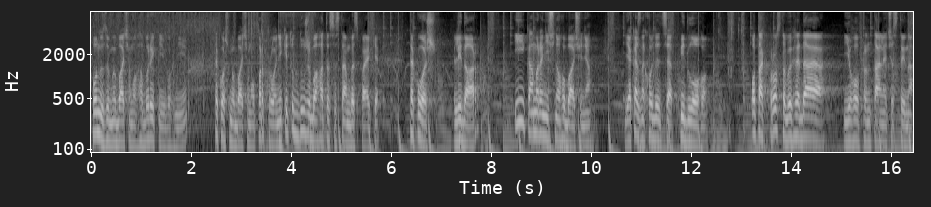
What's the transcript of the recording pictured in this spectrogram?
Понизу ми бачимо габаритні вогні. Також ми бачимо партроніки. Тут дуже багато систем безпеки. Також лідар і камера нічного бачення, яка знаходиться під лого. Отак просто виглядає його фронтальна частина.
